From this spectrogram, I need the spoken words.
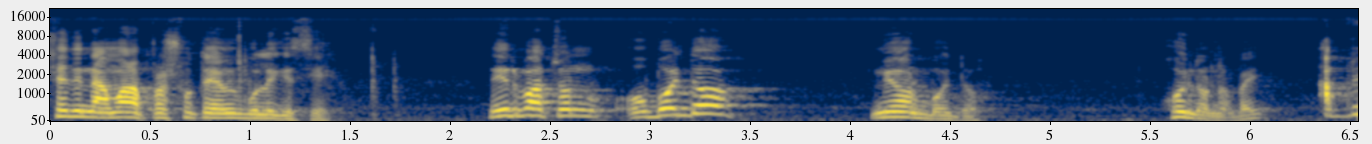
সেদিন আমার আপনার সাথে আমি বলে গেছি নির্বাচন অবৈধ মেয়র বৈধ। হইল না ভাই। আপনি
